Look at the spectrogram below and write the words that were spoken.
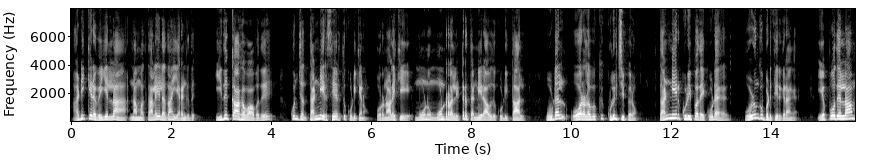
அடிக்கிற வெயில்லாம் நம்ம தலையில் தான் இறங்குது. இதுக்காகவாவது கொஞ்சம் தண்ணீர் சேர்த்து குடிக்கணும். ஒரு நாளைக்கு மூணு மூன்றரை லிட்டர் தண்ணீராவது குடித்தால் உடல் ஓரளவுக்கு குளிர்ச்சி பெறும். தண்ணீர் குடிப்பதை கூட ஒழுங்குபடுத்தியிருக்கிறாங்க. எப்போதெல்லாம்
